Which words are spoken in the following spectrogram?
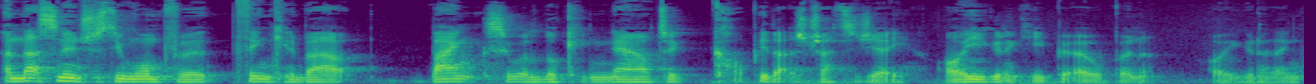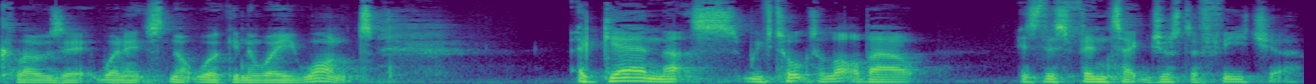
And that's an interesting one for thinking about banks who are looking now to copy that strategy. Are you going to keep it open? Or are you going to then close it when it's not working the way you want? Again, that's, we've talked a lot about, is this fintech just a feature?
